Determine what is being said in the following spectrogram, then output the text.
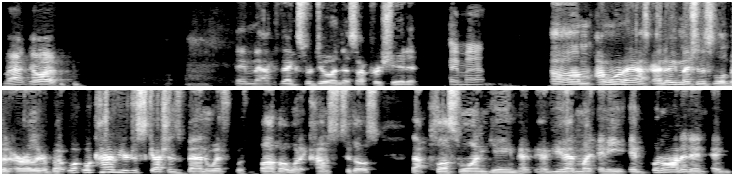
Matt, go ahead. Hey, Mack, thanks for doing this. I appreciate it. Hey, Matt. Um, I want to ask. I know you mentioned this a little bit earlier, but what, what kind of your discussions been with with Bubba when it comes to those that plus one game? Have, have you had any input on it, and, and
